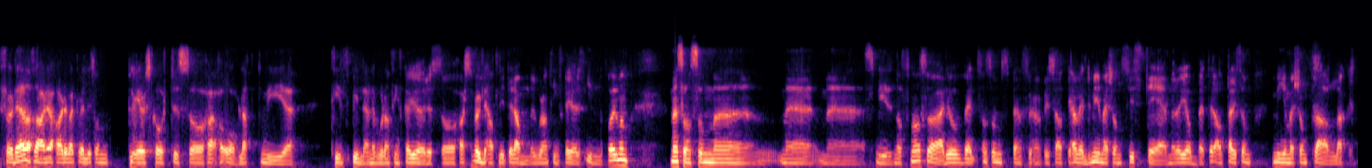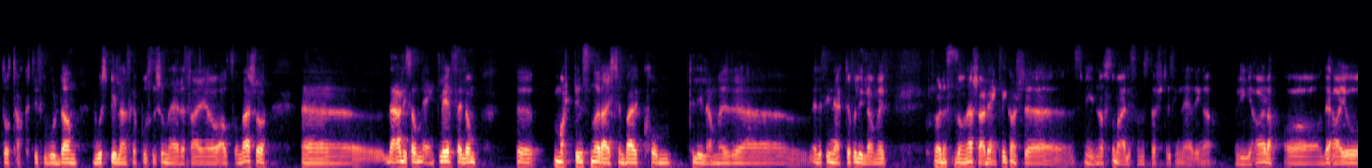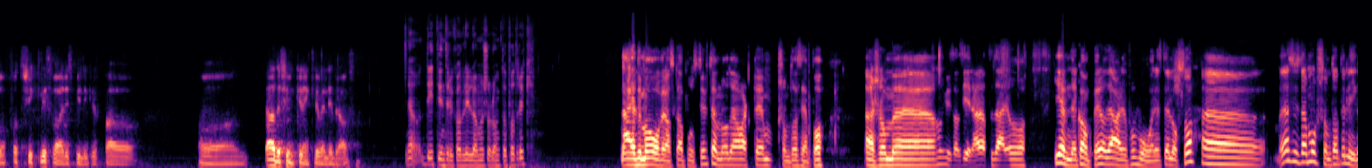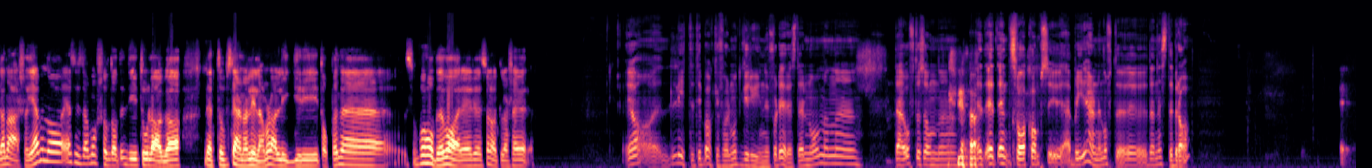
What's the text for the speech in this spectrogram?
før det. Da, så har det, har det vært veldig sånn players coaches og har, har overlatt mye til spillerne hvordan ting skal gjøres. Og har selvfølgelig hatt litt rammer hvordan ting skal gjøres innenfor. Men, men sånn som eh, med, med Smirnov nå, så er det jo veld, sånn som Spencer Humphrey sa, at de har veldig mye mer sånn systemer å jobbe etter. Alt er liksom mye mer sånn planlagt og taktisk hvordan, hvor spilleren skal posisjonere seg og alt sånt der. Så uh, det er liksom egentlig, selv om uh, Martinsen og Reichenberg kom til Lillehammer, uh, eller signerte for Lillehammer før denne sesongen, her, så er det egentlig kanskje Smirnov som er liksom den største signeringa vi har. da. Og det har jo fått skikkelig svar i spillergruppa. Og, og ja, det funker egentlig veldig bra. Så. Ja, Ditt inntrykk av Lillehammer så langt da, Patrick? Nei, de har overraska positivt ennå. Det har vært eh, morsomt å se på. Det er som Hans han Kristian sier her, at det er jo jevne kamper, og det er det jo for vår del også. Eh, men jeg syns det er morsomt at ligaen er så jevn, og jeg syns det er morsomt at de to laga, nettopp Stjerna og Lillehammer, da, ligger i toppen. Eh, så får håpe det varer så langt det lar seg gjøre. Ja, lite tilbakefall mot Gryner for deres del nå, men eh, det er jo ofte sånn eh, et, En svak kamp så blir gjerne ofte det neste bra.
